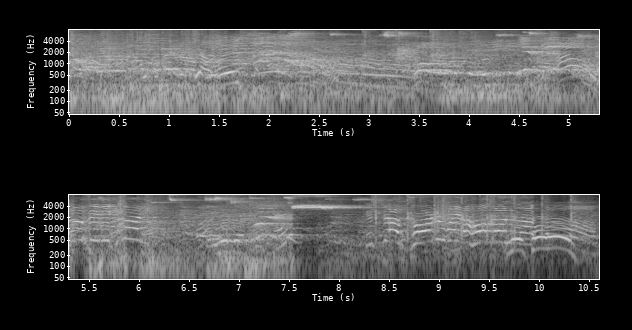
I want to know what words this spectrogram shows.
Yeah, Liz. Come on, baby, come on. Good job, Carter. Way to hold on to Go, that Carter. ball.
